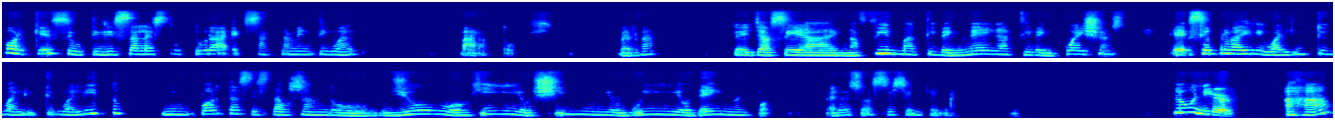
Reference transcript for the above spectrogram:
Porque se utiliza la estructura exactamente igual para todos, ¿verdad? ya sea en affirmative, en negative, en questions, eh, siempre va a ir igualito, igualito, igualito. No importa si está usando you o he o she o we o they, no importa. Pero eso es siempre igual. Lo único. Sure. Ajá.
